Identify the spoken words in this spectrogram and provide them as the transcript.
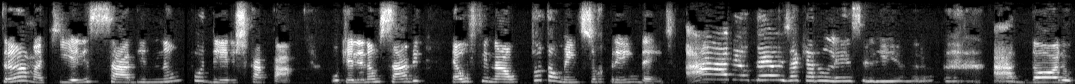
trama que ele sabe não poder escapar. O que ele não sabe é o final totalmente surpreendente. Ah, meu Deus, já quero ler esse livro. Adoro.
